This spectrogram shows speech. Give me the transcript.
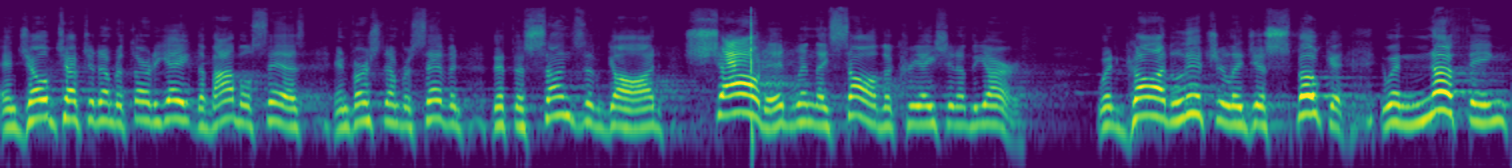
In Job chapter number 38, the Bible says in verse number 7 that the sons of God shouted when they saw the creation of the earth. When God literally just spoke it, when nothing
